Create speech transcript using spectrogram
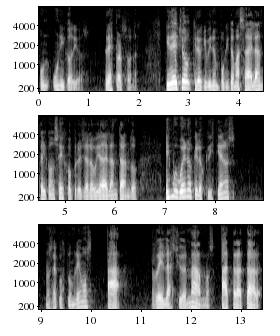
un único Dios, tres personas. Y de hecho, creo que viene un poquito más adelante el consejo, pero ya lo voy adelantando, es muy bueno que los cristianos nos acostumbremos a relacionarnos, a tratar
